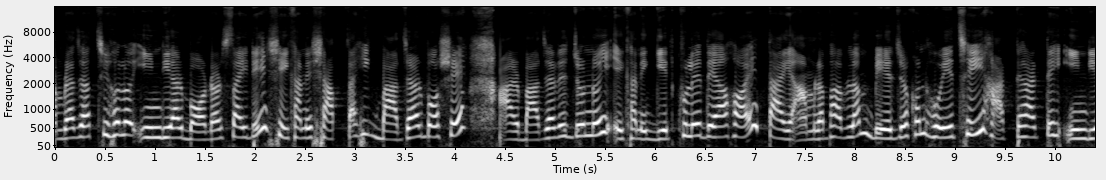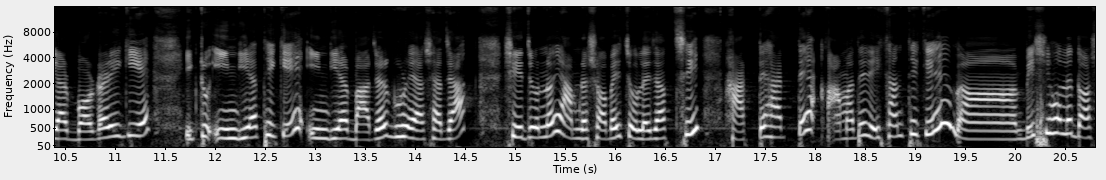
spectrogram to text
আমরা যাচ্ছি হলো ইন্ডিয়ার বর্ডার সাইডে সেখানে সাপ্তাহিক বাজার বসে। আর বাজারের জন্যই এখানে গেট খুলে দেওয়া হয়। তাই আমরা ভাবলাম বের যখন হয়েছেই, হাঁটতে হাঁটতে ইন্ডিয়ার বর্ডারে গিয়ে একটু ইন্ডিয়া থেকে ইন্ডিয়ার বাজার ঘুরে আসা যাক। সেজন্যই আমরা সবাই চলে যাচ্ছি। হাঁটতে হাঁটতে আমাদের এখান থেকে বেশি হলে দশ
